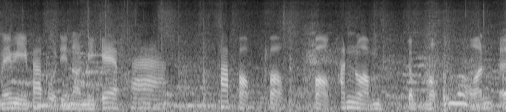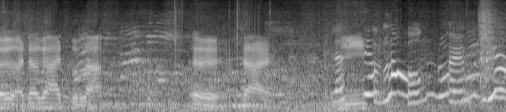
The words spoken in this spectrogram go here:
ไม่มีผ้าปูที่นอนมีแค่ผ้า ผ้าปลอกปลอกปลอกผ้านวมกับปลอกหมอน เอออาจจะง่ายสุดละ เออใช่แล้วทีนี้ เสียงหลงด้วยไม่เชื่อ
